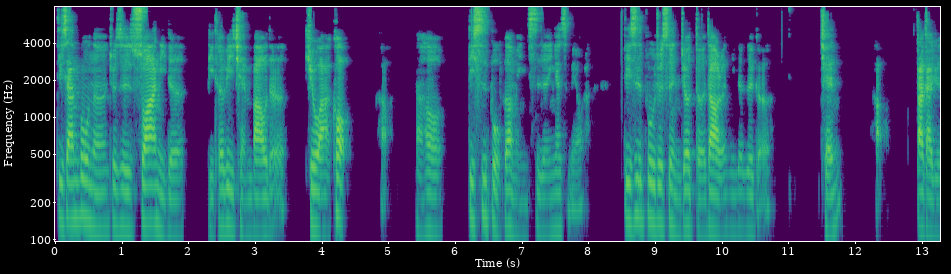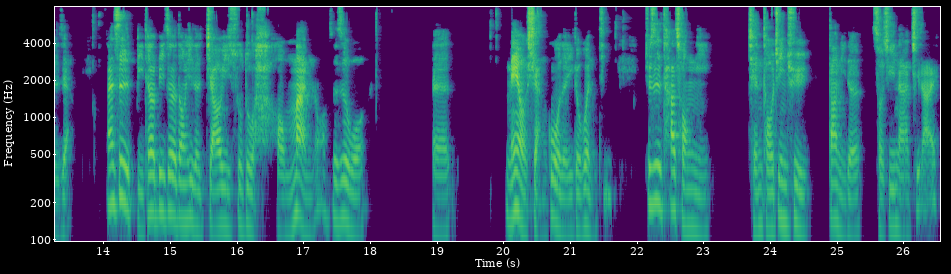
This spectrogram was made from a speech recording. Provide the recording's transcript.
第三步呢就是刷你的比特币钱包的 QR code，好，然后第四步我不知道名字应该是没有了，第四步就是你就得到了你的这个。钱好，大概就是这样。但是比特币这个东西的交易速度好慢哦，这是我呃没有想过的一个问题。就是它从你钱投进去到你的手机拿起来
